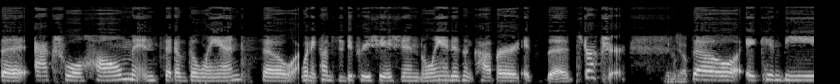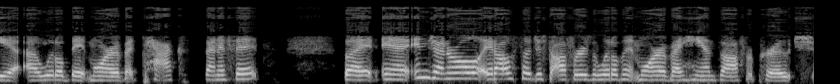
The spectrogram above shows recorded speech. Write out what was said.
the actual home instead of the land. So when it comes to depreciation, the land isn't covered, it's the structure. Yep. So it can be a little bit more of a tax benefit but uh, in general, it also just offers a little bit more of a hands-off approach.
